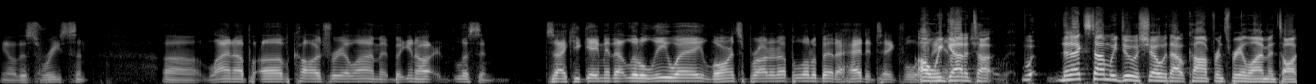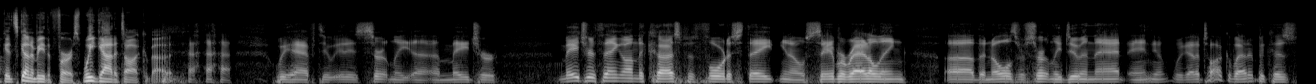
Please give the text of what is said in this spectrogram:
you know this recent uh, lineup of college realignment. But you know, listen. Zach, you gave me that little leeway. Lawrence brought it up a little bit. I had to take full. Oh, we got to talk. The next time we do a show without conference realignment talk, it's going to be the first. We got to talk about it. we have to. It is certainly a, a major, major thing on the cusp of Florida State. You know, saber rattling. Uh, the Noles are certainly doing that, and you know we got to talk about it because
